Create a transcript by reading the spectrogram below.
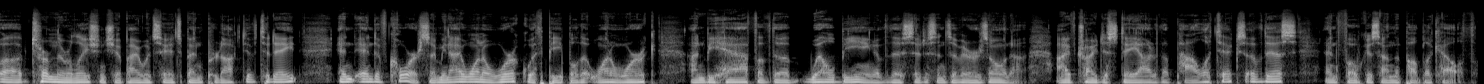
uh, term the relationship. I would say it's been productive to date. And, and of course, I mean, I want to work with people that want to work on behalf of the well being of the citizens of Arizona. I've tried to stay out of the politics of this and focus on the public health.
